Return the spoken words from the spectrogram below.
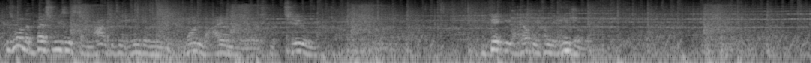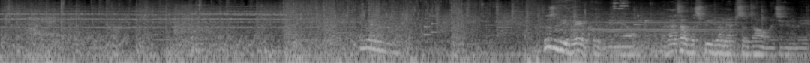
Because one of the best reasons to not get the angel one, the item doors, but two, can't get Guppy from the angel. Hmm. This will be a very quick video, but that's how the speedrun episodes always are going to be.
